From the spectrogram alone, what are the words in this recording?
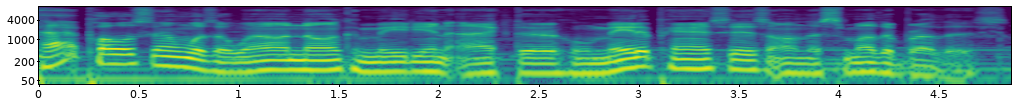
Pat Paulsen was a well-known comedian actor who made appearances on The Smothers Brothers.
